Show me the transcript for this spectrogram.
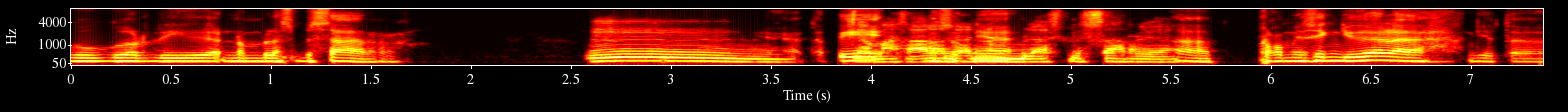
gugur di 16 besar. Hmm. Ya, tapi Nggak masalah maksudnya udah 16 besar ya. eh, promising juga lah gitu.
